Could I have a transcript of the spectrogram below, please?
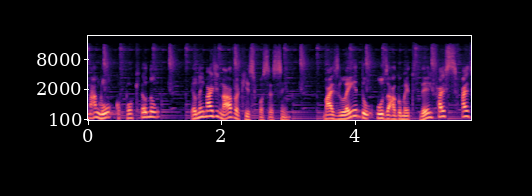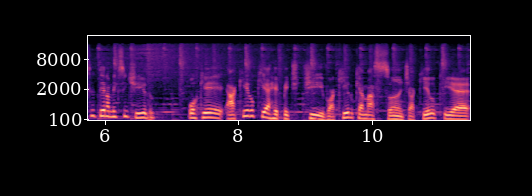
maluco, porque eu não, eu não imaginava que isso fosse assim. Mas lendo os argumentos dele faz, faz inteiramente sentido. Porque aquilo que é repetitivo, aquilo que é maçante, aquilo que é,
